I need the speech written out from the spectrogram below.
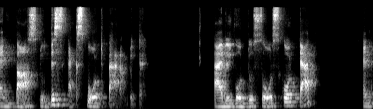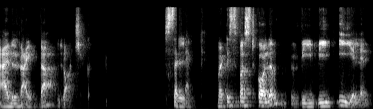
and pass to this export parameter. I will go to source code tab and I will write the logic. Select. What is first column? VBELN.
